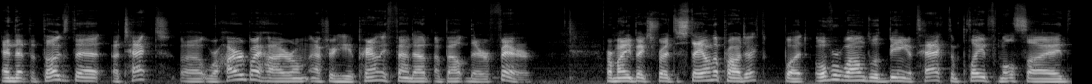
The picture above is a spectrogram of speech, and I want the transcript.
and that the thugs that attacked uh, were hired by Hiram after he apparently found out about their affair. Hermione begs Fred to stay on the project, but overwhelmed with being attacked and played from all sides,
